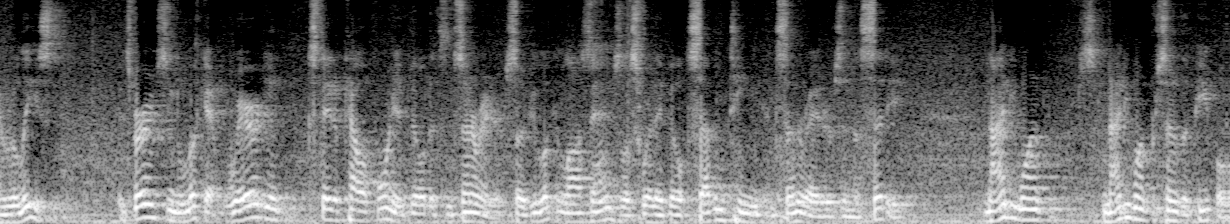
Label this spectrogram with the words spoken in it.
and released, it's very interesting to look at where did the state of California build its incinerators. So if you look in Los Angeles where they built 17 incinerators in the city, 91 91% of the people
